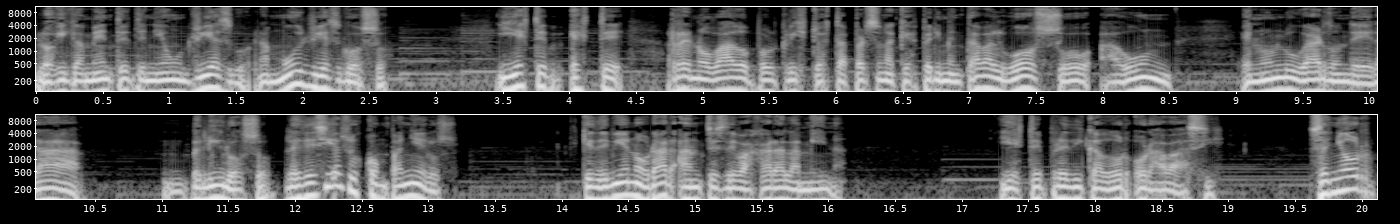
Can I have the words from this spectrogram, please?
lógicamente tenía un riesgo, era muy riesgoso. Y este, este renovado por Cristo, esta persona que experimentaba el gozo aún en un lugar donde era peligroso, les decía a sus compañeros que debían orar antes de bajar a la mina. Y este predicador oraba así. Señor,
